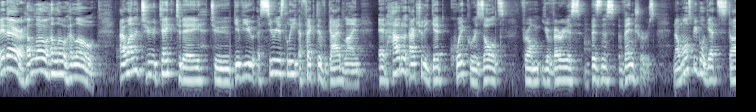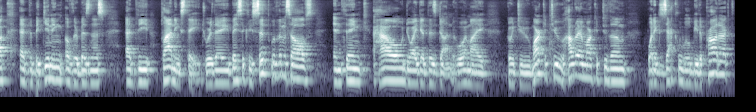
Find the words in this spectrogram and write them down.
Hey there, hello, hello, hello. I wanted to take today to give you a seriously effective guideline at how to actually get quick results from your various business ventures. Now, most people get stuck at the beginning of their business at the planning stage where they basically sit with themselves and think, how do I get this done? Who am I going to market to? How do I market to them? What exactly will be the product?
